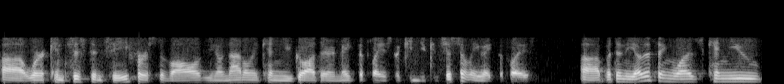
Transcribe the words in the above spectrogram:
uh, were consistency. First of all, you know, not only can you go out there and make the plays, but can you consistently make the plays? Uh, but then the other thing was, can you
